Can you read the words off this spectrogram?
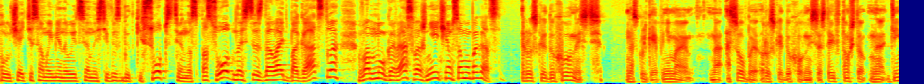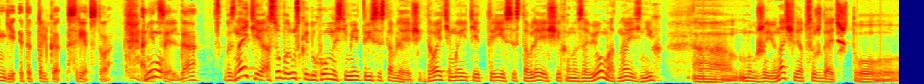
получать те самые меновые ценности в избытке. Собственно, способность создавать богатство во много раз важнее, чем само богатство. Русская духовность насколько я понимаю, особая русская духовность состоит в том, что деньги – это только средство, а ну, не цель, да? Вы знаете, особая русская духовность имеет три составляющих. Давайте мы эти три составляющих и назовем. Одна из них, а, мы уже ее начали обсуждать, что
